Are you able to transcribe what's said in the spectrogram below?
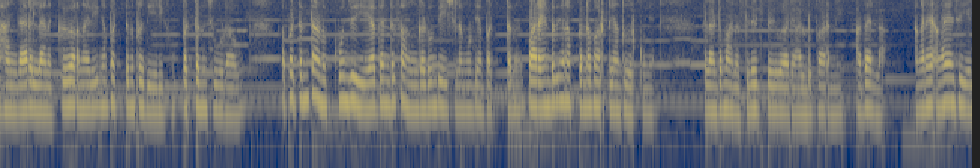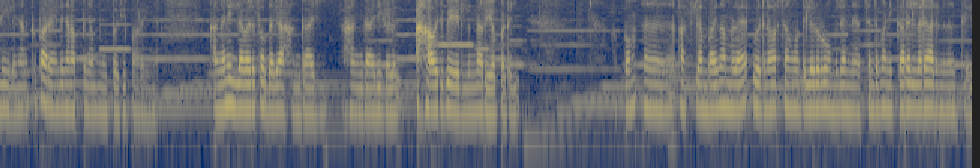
അഹങ്കാരമല്ല എനിക്ക് പറഞ്ഞാൽ ഞാൻ പെട്ടെന്ന് പ്രതികരിക്കും പെട്ടെന്ന് ചൂടാവും. ആ പെട്ടെന്ന് തണുക്കുകയും ചെയ്യും. അതെന്റെ സങ്കടവും ദേഷ്യമെല്ലാം കൊണ്ട് ഞാൻ പെട്ടെന്ന് പറയേണ്ടത് ഞാൻ അപ്പന്റെ പറഞ്ഞിട്ട് ഞാൻ തീർക്കും ഞാൻ. അല്ലാണ്ട് മനസ്സിലിട്ട് ഒരാളോട് പറഞ്ഞ് അതല്ല. അങ്ങനെ അങ്ങനെ ഞാൻ ചെയ്യലില്ല ഞാനൊക്കെ പറയാനില്ല ഞാൻ അപ്പം ഞാൻ മൂത്തോക്കി പറയും ഞാൻ. അങ്ങനെ ഇല്ലവരെ സ്വതവേ അഹങ്കാരി അഹങ്കാരികൾ ആ ഒരു പേരിൽ നിന്ന് അറിയപ്പെടൽ. അപ്പം അസ്ലംബായി നമ്മളെ വീടിനെ കുറച്ച് അങ്ങോട്ടുള്ള ഒരു റൂമിൽ തന്നെ. അച്ഛന്റെ പണിക്കാരെല്ലാവരും ആടണ നിൽക്കൽ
